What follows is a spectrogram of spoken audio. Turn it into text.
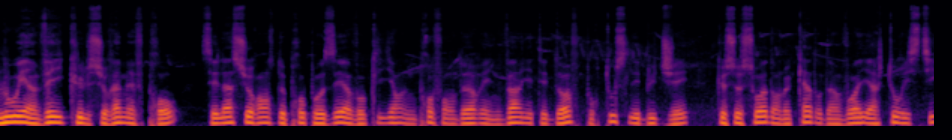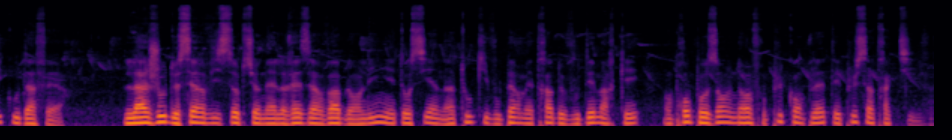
Louer un véhicule sur MF Pro, c'est l'assurance de proposer à vos clients une profondeur et une variété d'offres pour tous les budgets, que ce soit dans le cadre d'un voyage touristique ou d'affaires. L'ajout de services optionnels réservables en ligne est aussi un atout qui vous permettra de vous démarquer en proposant une offre plus complète et plus attractive.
